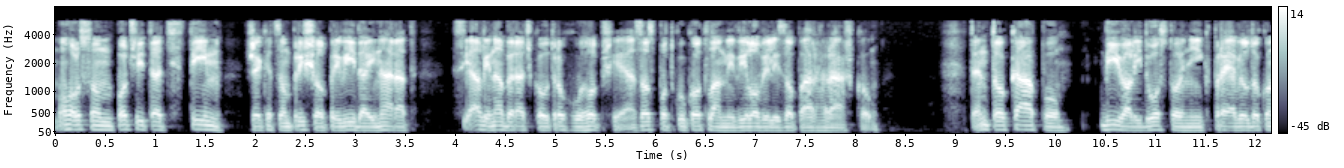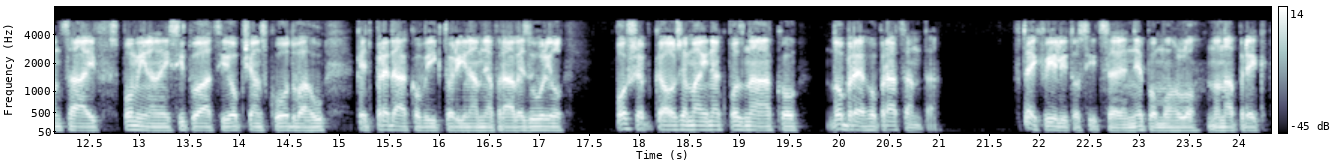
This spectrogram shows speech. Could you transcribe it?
mohol som počítať s tým, že keď som prišiel pri výdaji na rad, siahli naberačkou trochu hlbšie a zo spodku kotla mi vylovili zo pár hráškov. Tento kápo, bývalý dôstojník, prejavil dokonca aj v spomínanej situácii občianskú odvahu, keď predákovi, ktorý na mňa práve zúril, pošepkal, že ma inak pozná ako dobrého pracanta. V tej chvíli to síce nepomohlo, no napriek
